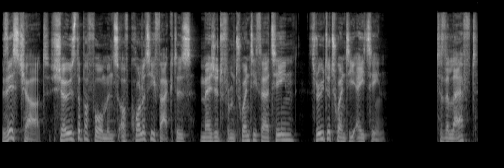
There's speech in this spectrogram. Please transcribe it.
This chart shows the performance of quality factors measured from 2013 through to 2018. To the left,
